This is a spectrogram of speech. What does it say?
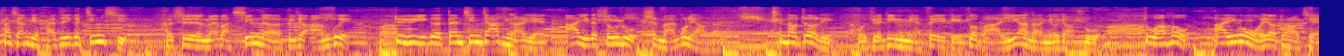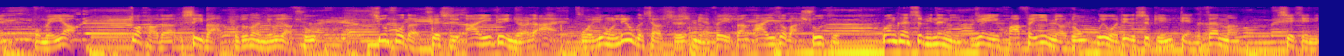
他想给孩子一个惊喜，可是买把新的比较昂贵。对于一个单亲家庭而言，阿姨的收入是瞒不了的。听到这里，我决定免费给做把一样的牛角梳。做完后，阿姨问我要多少钱，我没要。做好的是一把普通的牛角梳，修复的却是阿姨对女儿的爱。我用六个小时免费帮阿姨做把梳子。观看视频的你，愿意花费一秒钟为我这个视频点个赞吗？谢谢你。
